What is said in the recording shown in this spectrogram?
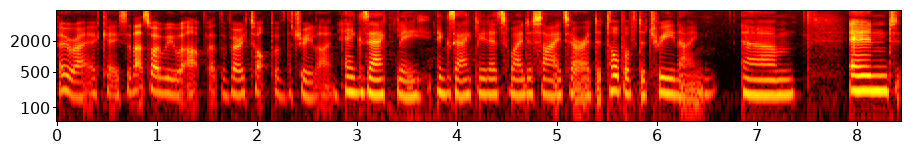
Oh right okay. So that's why we were up at the very top of the tree line. Exactly exactly. That's why the sites are at the top of the tree line um, and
